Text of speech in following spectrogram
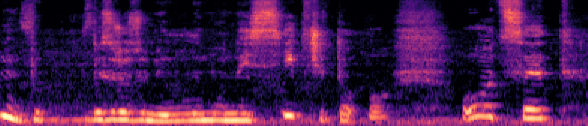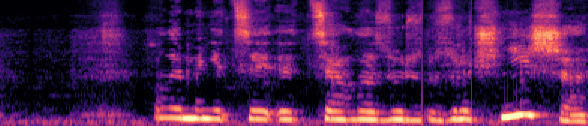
Ну, ви, ви зрозуміли, лимонний сік чи то оцет. Але мені це, ця глазурь зручніша,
